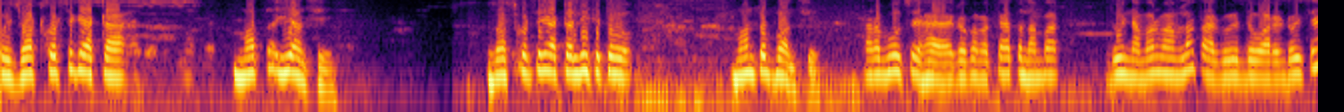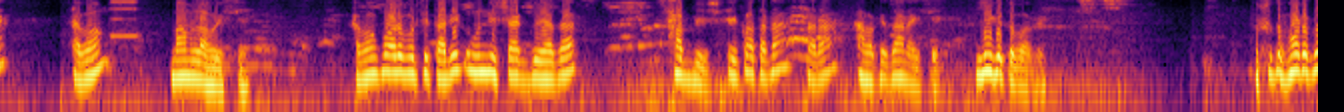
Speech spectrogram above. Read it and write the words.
ওই জট কোর্ট থেকে একটা মত ইয়ে আনছি। জজ কোর্ট থেকে একটা লিখিত মন্তব্য আনছি। তারা বলছে হ্যাঁ এরকম একটা এত নাম্বার, দুই নাম্বার মামলা, তার বিরুদ্ধে ওয়ারেন্ট হয়েছে এবং মামলা হয়েছে। এবং পরবর্তী তারিখ উনিশ এক দুই হাজার ছাব্বিশ। এই কথাটা তারা আমাকে জানাইছে লিখিতভাবে। শুধু ফটোকপি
